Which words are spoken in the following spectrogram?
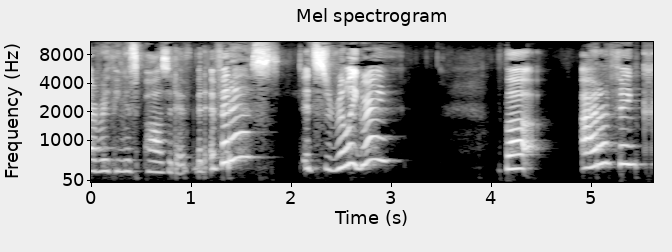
everything is positive. But if it is, it's really great. But I don't think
